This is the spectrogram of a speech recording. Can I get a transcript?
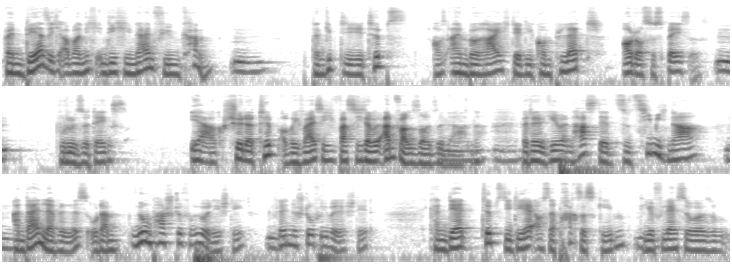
Wenn der sich aber nicht in dich hineinfühlen kann, mhm. dann gibt dir die Tipps aus einem Bereich, der die komplett out of the space ist. Mhm. Wo du so denkst, ja, schöner Tipp, aber ich weiß nicht, was ich damit anfangen soll. So mhm. da, ne? Mhm. Wenn du jemanden hast, der so ziemlich nah mhm. an dein Level ist oder nur ein paar Stufen über dir steht, mhm. vielleicht eine Stufe über dir steht, kann der Tipps, die direkt aus der Praxis geben, die er vielleicht sogar so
